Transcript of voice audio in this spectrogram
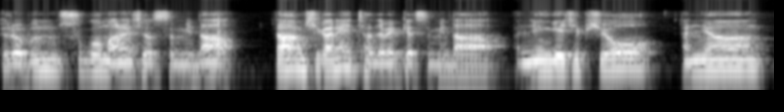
여러분 수고 많으셨습니다. 다음 시간에 찾아뵙겠습니다. 안녕히 계십시오. 안녕.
